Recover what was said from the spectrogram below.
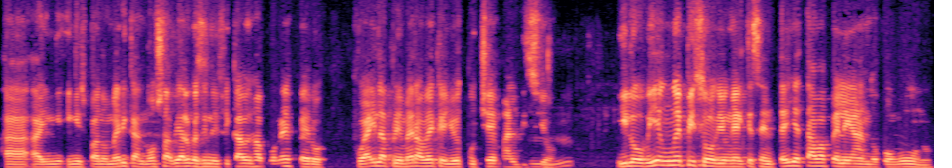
a- a- en, en Hispanoamérica no sabía lo que significaba en japonés, pero fue ahí la primera vez que yo escuché maldición. Y lo vi en un episodio en el que Centella estaba peleando con uno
